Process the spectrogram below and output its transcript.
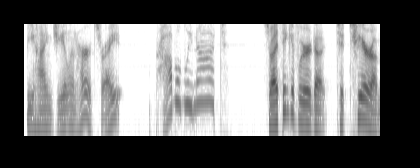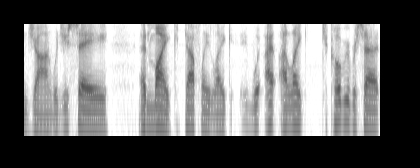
behind Jalen Hurts, right? Probably not. So I think if we were to to tier him, John, would you say? And Mike definitely like I, I like Jacoby Brissett,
